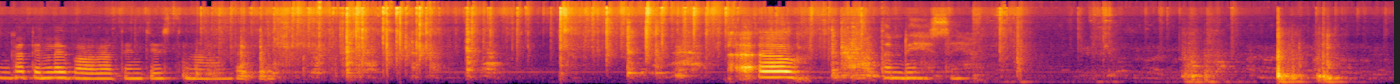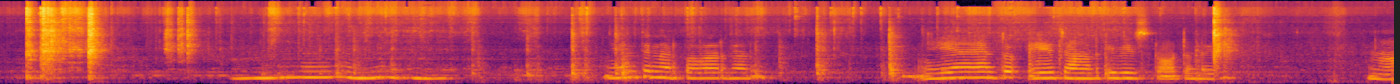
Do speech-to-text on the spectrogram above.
ఇంకా తినలేదు బాగా తిని చేస్తున్నాను అంటే ఇప్పుడు తండ్రి ఏం తిన్నారు పవార్ గారు? ఏంటో ఏ ఛానల్కి వీస్ రావటం లేదు. నా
